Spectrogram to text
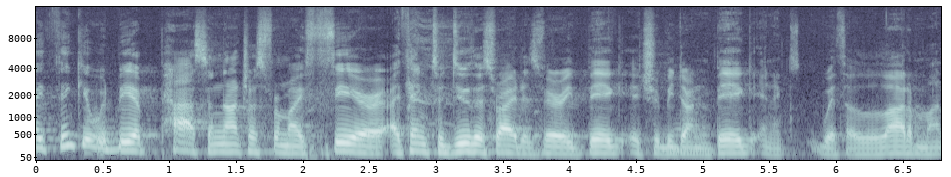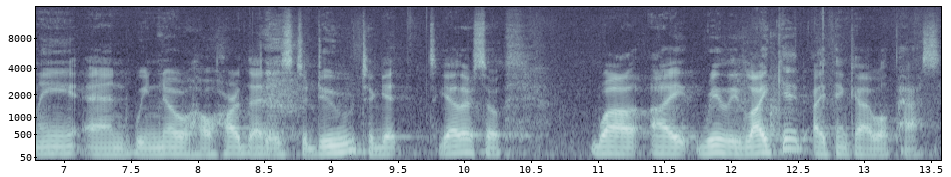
I think it would be a pass, and not just for my fear. I think to do this right is very big. It should be done big and ex- with a lot of money, and we know how hard that is to do to get together. So, while I really like it, I think I will pass.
